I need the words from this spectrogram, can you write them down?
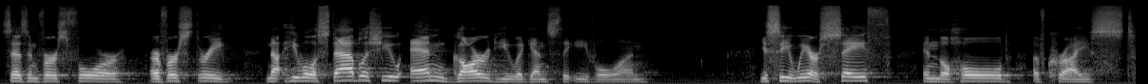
It says in verse 4 or verse 3, not, he will establish you and guard you against the evil one. You see, we are safe in the hold of Christ.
